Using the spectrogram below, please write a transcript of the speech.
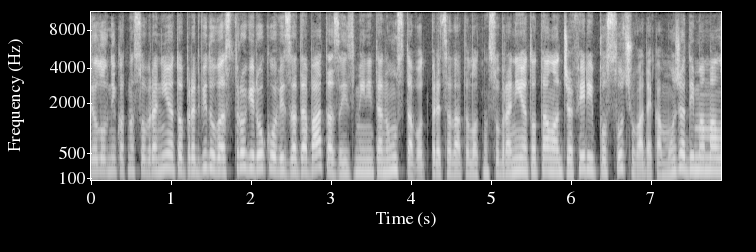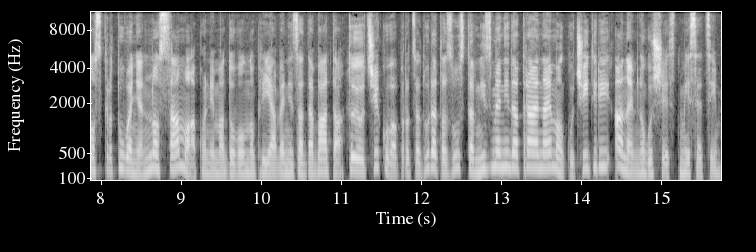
Деловникот на Собранието предвидува строги рокови за дебата за измените на Уставот. Председателот на Собранието Талат Джафери посочува дека може да има мало скратување, но само ако нема доволно пријавени за дебата. Тој очекува процедурата за уставни измени да трае најмалку 4, а најмногу 6 месеци.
